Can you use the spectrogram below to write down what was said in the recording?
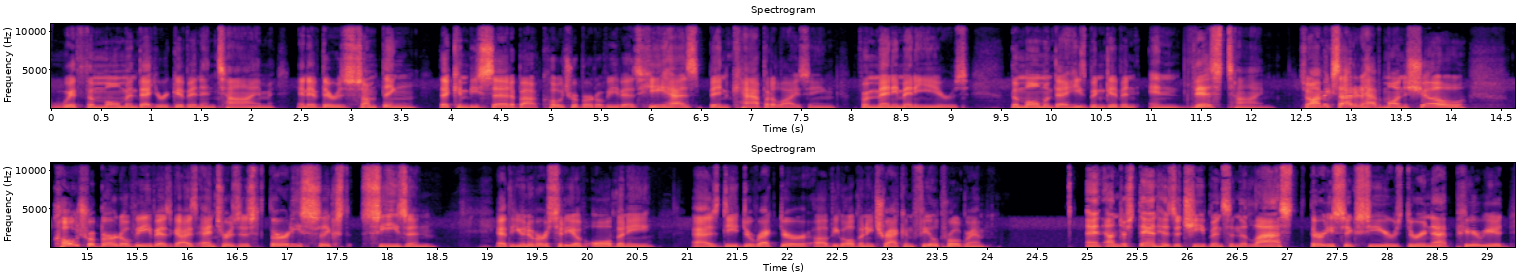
with the moment that you're given in time. And if there is something that can be said about Coach Roberto Vives, he has been capitalizing for many, many years. The moment that he's been given in this time so I'm excited to have him on the show. Coach Roberto Vives, guys, enters his 36th season at the University of Albany as the director of the Albany Track and Field Program. And understand his achievements in the last 36 years. During that period,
